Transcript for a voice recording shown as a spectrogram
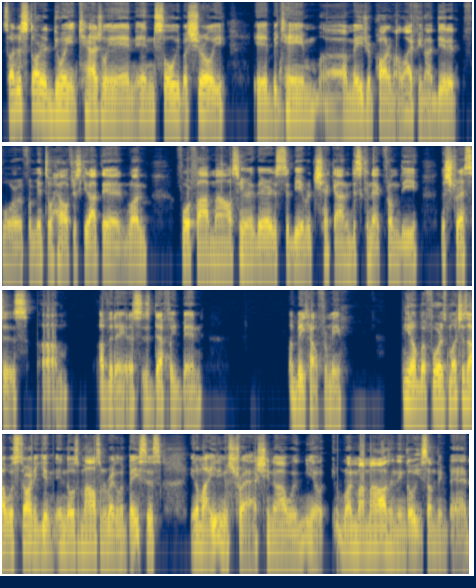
So I just started doing it casually and, and slowly but surely it became uh, a major part of my life. You know, I did it for, for mental health, just get out there and run four or five miles here and there just to be able to check out and disconnect from the the stresses um, of the day. And this has definitely been a big help for me. You know, but for as much as I was starting to get in those miles on a regular basis, you know, my eating was trash. You know, I would, you know, run my miles and then go eat something bad.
